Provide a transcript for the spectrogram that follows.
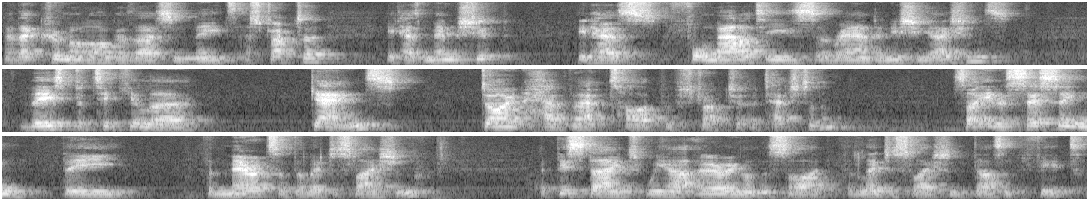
Now that criminal organisation needs a structure, it has membership, it has formalities around initiations. These particular gangs don't have that type of structure attached to them. So in assessing the, the merits of the legislation, at this stage we are erring on the side that the legislation doesn't fit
